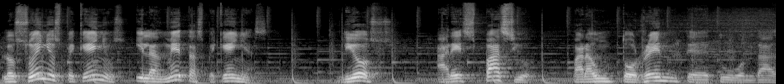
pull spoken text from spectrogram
los sueños pequeños y las metas pequeñas. Dios, haré espacio para un torrente de tu bondad.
